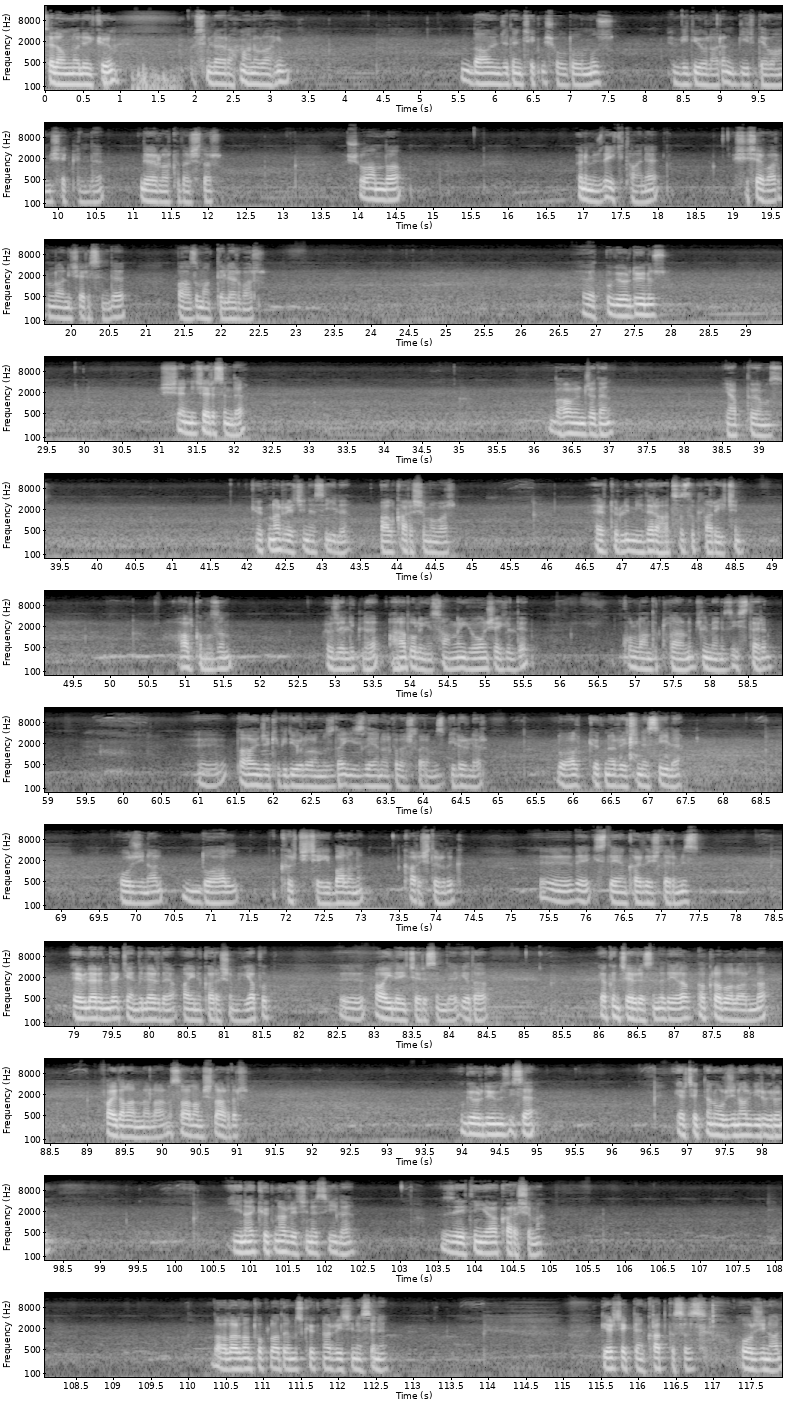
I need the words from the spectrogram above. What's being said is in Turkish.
Selamünaleyküm. Bismillahirrahmanirrahim. Daha önceden çekmiş olduğumuz videoların bir devamı şeklinde değerli arkadaşlar. Şu anda önümüzde iki tane şişe var. Bunların içerisinde bazı maddeler var. Evet bu gördüğünüz şişenin içerisinde daha önceden yaptığımız köknar reçinesi ile bal karışımı var. Her türlü mide rahatsızlıkları için halkımızın özellikle Anadolu insanının yoğun şekilde kullandıklarını bilmenizi isterim. Daha önceki videolarımızda izleyen arkadaşlarımız bilirler. Doğal köknar reçinesiyle orijinal doğal kır çiçeği balını karıştırdık. Ee, Ve isteyen kardeşlerimiz evlerinde kendileri de aynı karışımı yapıp e, aile içerisinde ya da yakın çevresinde de ya da akrabalarında faydalanmalarını sağlamışlardır. Bu gördüğümüz ise gerçekten orijinal bir ürün. Yine köknar reçinesiyle zeytinyağı karışımı. Dağlardan topladığımız köknar reçinesini gerçekten katkısız, orijinal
